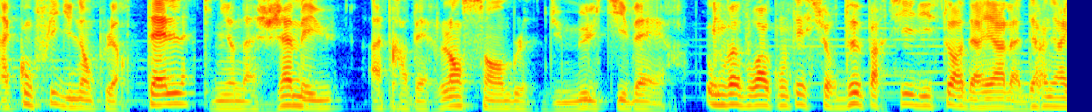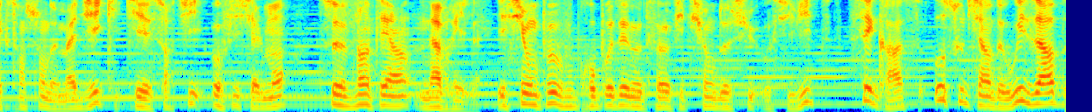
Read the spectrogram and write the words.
un conflit d'une ampleur telle qu'il n'y en a jamais eu à travers l'ensemble du multivers. On va vous raconter sur deux parties l'histoire derrière la dernière extension de Magic qui est sortie officiellement ce 21 avril. Et si on peut vous proposer notre fiction dessus aussi vite, c'est grâce au soutien de Wizards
